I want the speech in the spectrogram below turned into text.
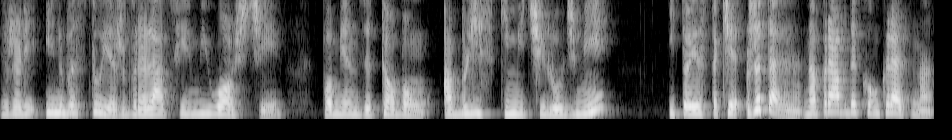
Jeżeli inwestujesz w relacje miłości pomiędzy tobą a bliskimi ci ludźmi, i to jest takie rzetelne, naprawdę konkretne,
